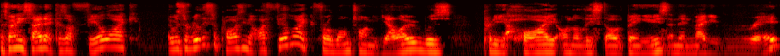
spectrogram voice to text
it's funny you say that because I feel like it was a really surprising. I feel like for a long time, yellow was pretty high on the list of being used, and then maybe red.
